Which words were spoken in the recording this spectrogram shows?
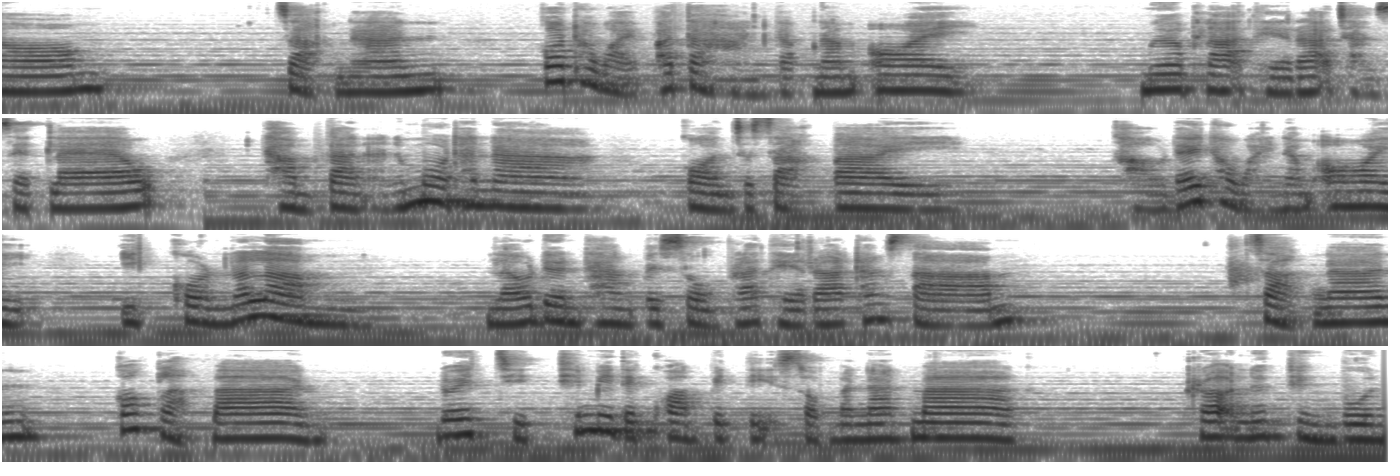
น้อม จากนั้นก็ถวายพัตตาหารกับน้ำอ้อย เมื่อพระเถระฉันเสร็จแล้วทำการอนุโมทนาก่อนจะจากไป เขาได้ถวายน้ำอ้อย อีกคนละลำ แล้วเดินทางไปส่งพระเถระทั้งสามจากนั้นก็กลับบ้าน ด้วยจิตที่มีแต่ความปิติสมนัตมาก เพราะนึกถึงบุญ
